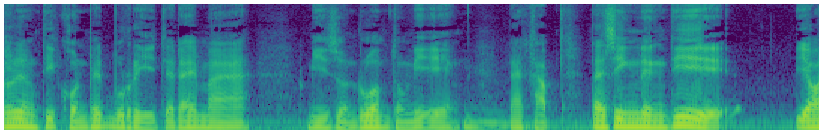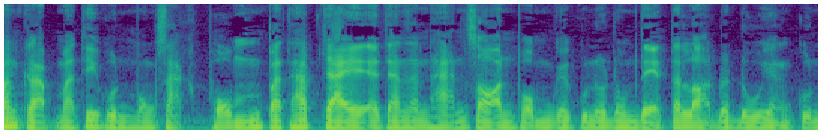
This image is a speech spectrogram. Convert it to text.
เรื่องที่คนเพชรบุรีจะได้มามีส่วนร่วมตรงนี้เองนะครับ แต่สิ่งหนึ่งที่ย้อนกลับมาที่คุณพงศักดิ์ผมประทับใจอาจารย์สันฐานสอน ผมกับคุณอุดมเดชตลอดว่าดูอย่างคุณ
